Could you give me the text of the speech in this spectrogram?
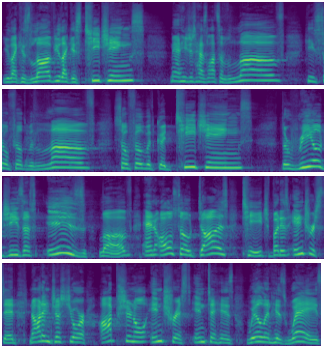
You like his love, you like his teachings. Man, he just has lots of love. He's so filled with love, so filled with good teachings. The real Jesus is love and also does teach, but is interested not in just your optional interest into his will and his ways,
